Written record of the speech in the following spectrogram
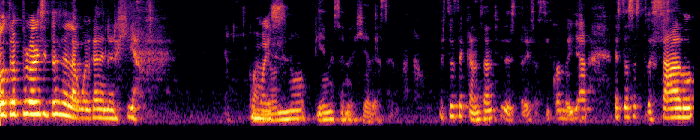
Otra florecita es de la huelga de energía. Cuando no tienes energía de hacer nada. Esto es de cansancio y de estrés, así cuando ya estás estresado,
